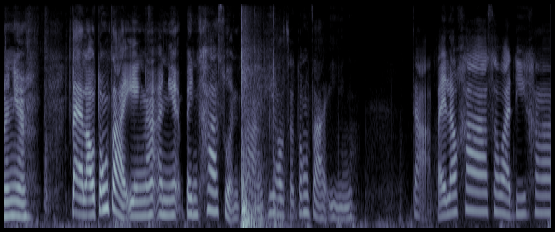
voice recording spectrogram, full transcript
นะเนี่ย แต่เราต้องจ่ายเองนะ อันเนี้ยเป็นค่าส่วนต่างที่เราจะต้องจ่ายเองจะไปแล้วค่ะ สวัสดีค่ะ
